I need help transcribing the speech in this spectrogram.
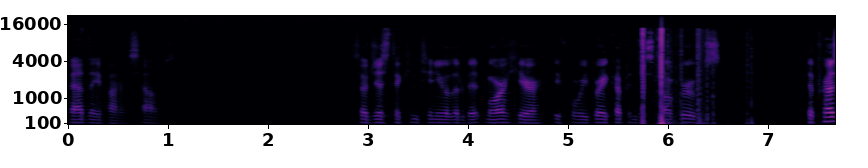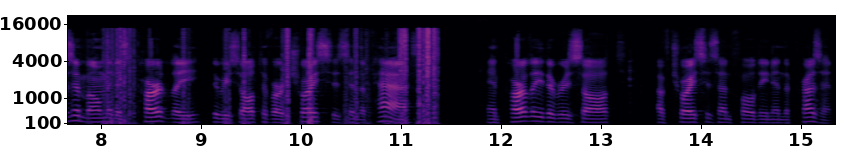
badly about ourselves. So, just to continue a little bit more here before we break up into small groups. The present moment is partly the result of our choices in the past and partly the result of choices unfolding in the present.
